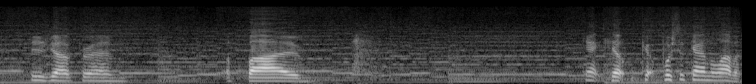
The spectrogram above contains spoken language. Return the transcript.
he's got friends. A five. Can't kill. Push this guy in the lava.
